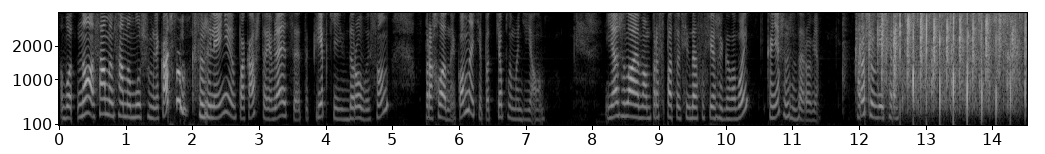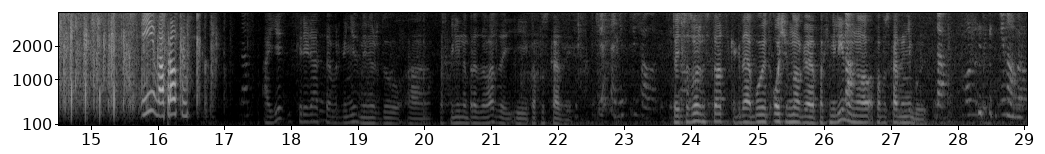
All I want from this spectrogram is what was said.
Вот. Но самым-самым лучшим лекарством, к сожалению, пока что является это крепкий и здоровый сон, в прохладной комнате под теплым одеялом. Я желаю вам просыпаться всегда со свежей головой, конечно же, здоровья. Хорошего вечера. И вопросы? А есть корреляция в организме между а, похмелинообразовазой и попусказой? Честно, не встречала. То есть, возможно, ситуация, когда будет очень много похмелина, Да. но попусказа не будет. Да, может быть. И наоборот.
